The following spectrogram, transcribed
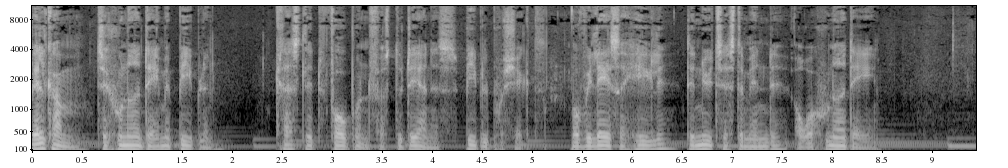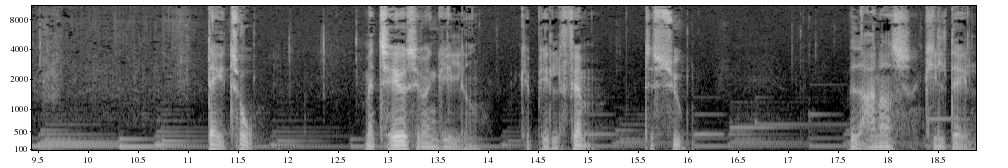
Velkommen til 100 dage med Bibelen, Kristligt Forbund for Studerendes Bibelprojekt, hvor vi læser hele det nye testamente over 100 dage. Dag 2. Matteus evangeliet, kapitel 5 til 7 ved Anders Kildal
